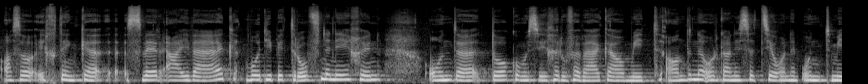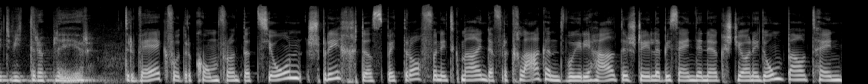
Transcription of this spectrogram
Also ich denke, es wäre ein Weg, wo die Betroffenen nehmen können. Und äh, da gehen wir sicher auf einen Weg auch mit anderen Organisationen und mit weiteren Playern. Der Weg von der Konfrontation, sprich, dass betroffene Gemeinden verklagen, wo ihre Haltestellen bis Ende nächstes Jahr nicht umgebaut haben,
